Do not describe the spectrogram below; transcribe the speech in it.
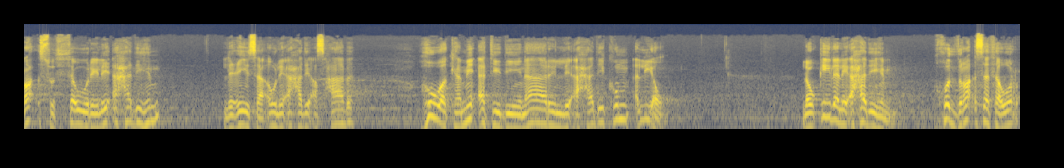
رأس الثور لأحدهم لعيسى أو لأحد أصحابه هو كمئة دينار لأحدكم اليوم. لو قيل لأحدهم خذ رأس ثور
